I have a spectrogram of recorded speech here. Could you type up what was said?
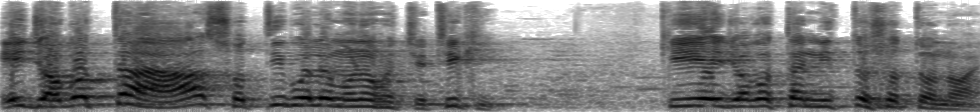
এই জগৎটা সত্যি বলে মনে হচ্ছে, ঠিকই। কি এই জগৎটা নিত্য সত্য নয়?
